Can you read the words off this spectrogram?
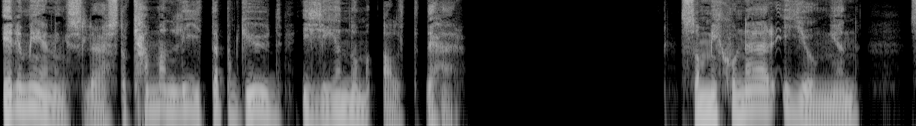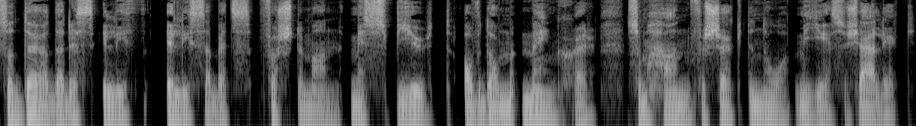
Är det meningslöst och kan man lita på Gud igenom allt det här? Som missionär i djungeln så dödades Elisabets förste man med spjut av de människor som han försökte nå med Jesu kärlek.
